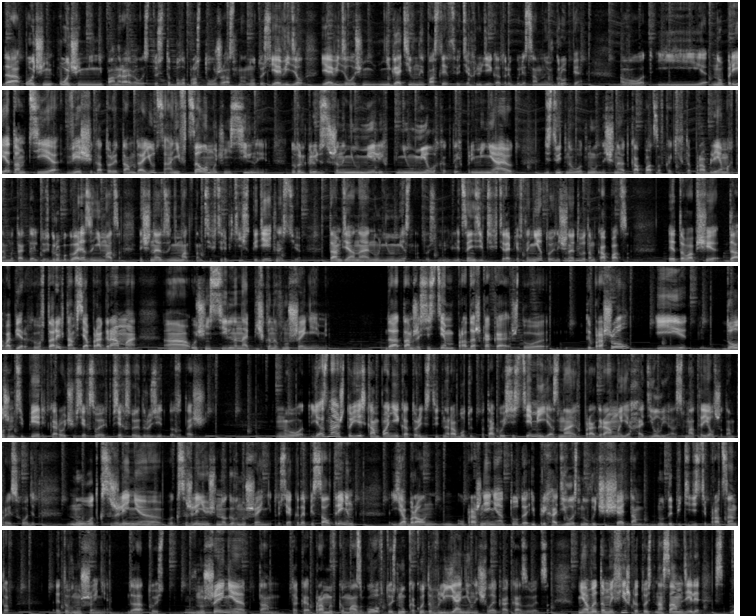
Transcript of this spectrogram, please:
да, очень-очень мне не понравилось. То есть это было просто ужасно. Ну, то есть я видел, я видел очень негативные последствия тех людей, которые были со мной в группе, вот. И, но при этом те вещи, которые там даются, они в целом очень сильные. Но только люди совершенно не умели их, не умелых как-то их применяют. Действительно, вот, ну, начинают копаться в каких-то проблемах там и так далее. То есть, грубо говоря, заниматься, начинают заниматься там психотерапевтической деятельностью, там, где она, ну, неуместна. То есть лицензии психотерапевта нету, и начинают mm-hmm. в этом копаться это вообще, да, во-первых. И во-вторых, там вся программа э, очень сильно напичкана внушениями. Да, там же система продаж какая, что ты прошел и должен теперь, короче, всех своих, всех своих друзей туда затащить. Вот. Я знаю, что есть компании, которые действительно работают по такой системе. Я знаю их программы, я ходил, я смотрел, что там происходит. Ну вот, к сожалению, к сожалению, очень много внушений. То есть я когда писал тренинг, я брал упражнения оттуда и приходилось, ну, вычищать там, ну, до 50% это внушение, да, то есть mm-hmm. внушение, там такая промывка мозгов, то есть, ну, какое-то влияние на человека оказывается. У меня в этом и фишка, то есть, на самом деле,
